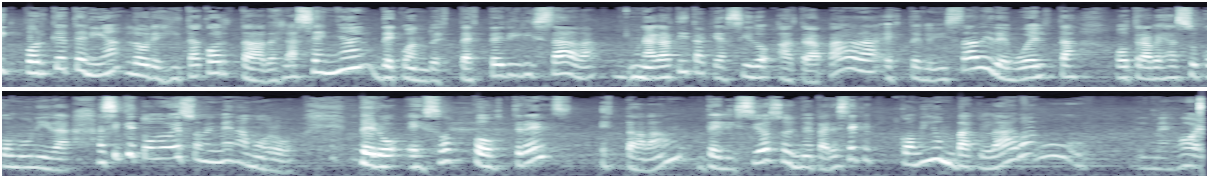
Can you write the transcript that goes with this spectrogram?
y porque tenía la orejita cortada, es la señal de cuando está esterilizada, una gatita que ha sido atrapada, esterilizada y devuelta otra vez a su comunidad. Así que todo eso a mí me enamoró, pero esos postres estaban deliciosos y me parece que comí un baklava. Uh el mejor.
